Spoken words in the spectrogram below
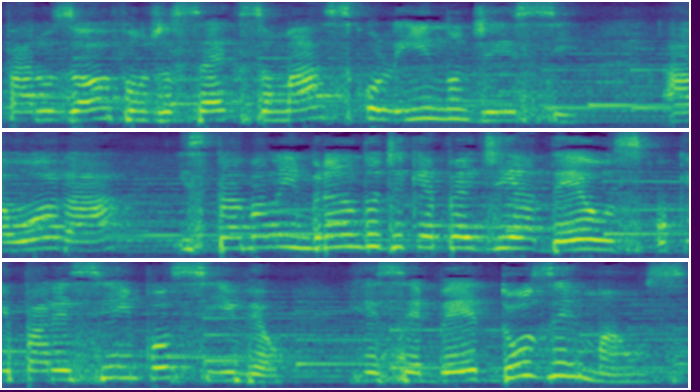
para os órfãos do sexo masculino, disse: Ao orar, estava lembrando de que pedia a Deus o que parecia impossível receber dos irmãos,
